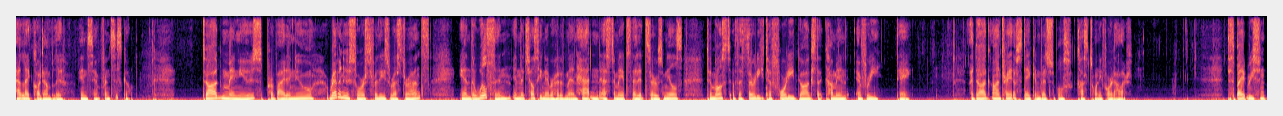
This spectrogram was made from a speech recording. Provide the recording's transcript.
at Le Cordon Bleu in San Francisco. Dog menus provide a new revenue source for these restaurants, and the Wilson in the Chelsea neighborhood of Manhattan estimates that it serves meals to most of the 30 to 40 dogs that come in every day. A dog entree of steak and vegetables costs $24. Despite recent,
